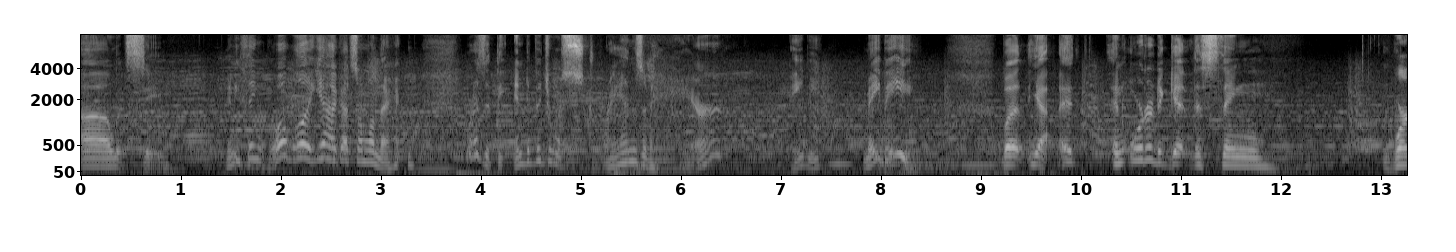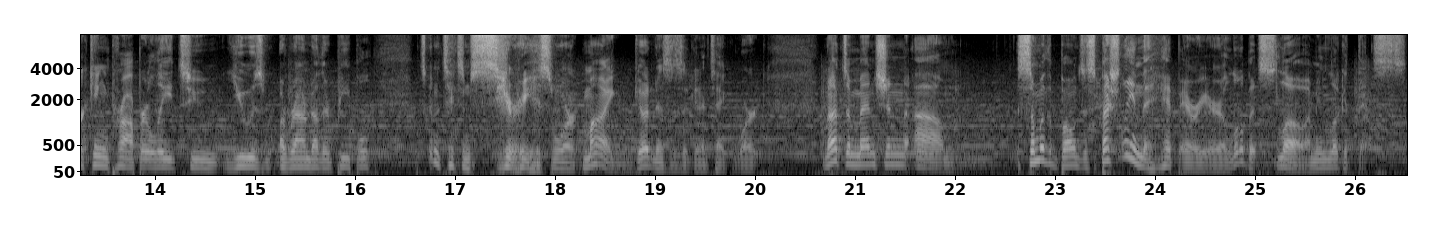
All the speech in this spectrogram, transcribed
Uh, let's see. Anything? Well, well, yeah, I got some on there. What is it? The individual strands of hair? Maybe. Maybe. But yeah, it, in order to get this thing working properly to use around other people, it's going to take some serious work. My goodness, is it going to take work. Not to mention, um, some of the bones, especially in the hip area, are a little bit slow. I mean, look at this.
